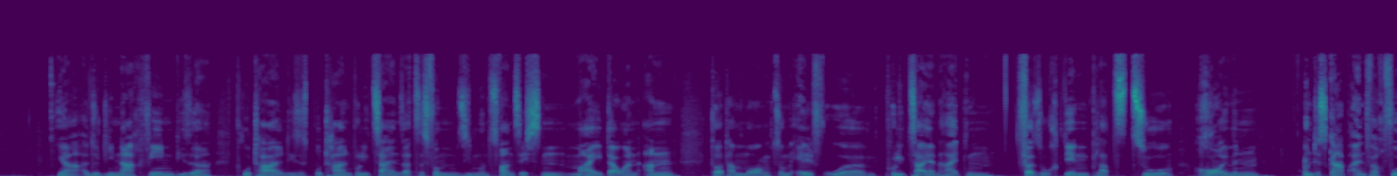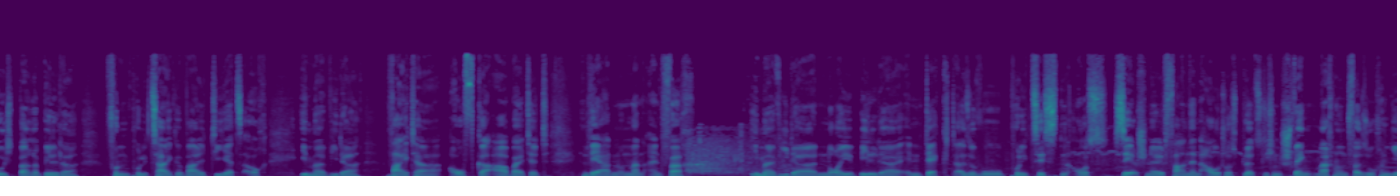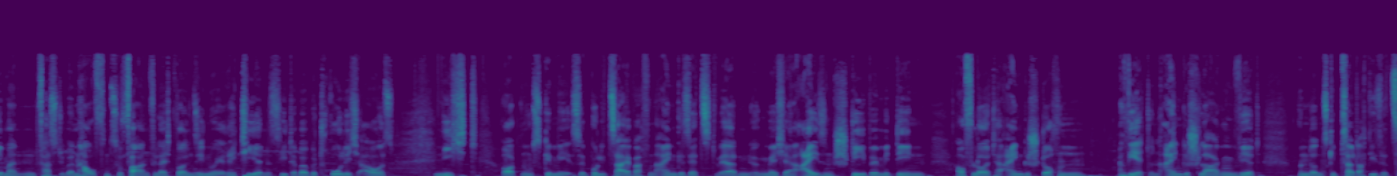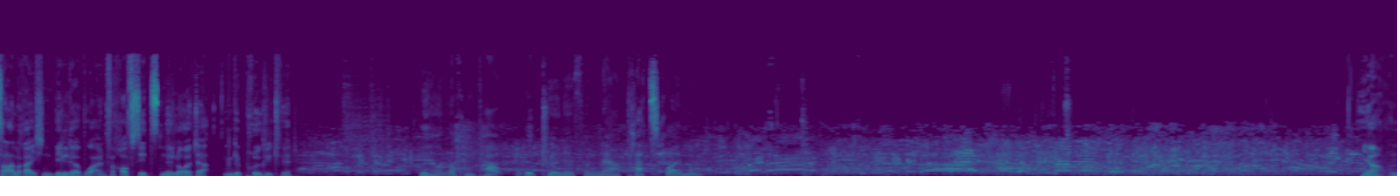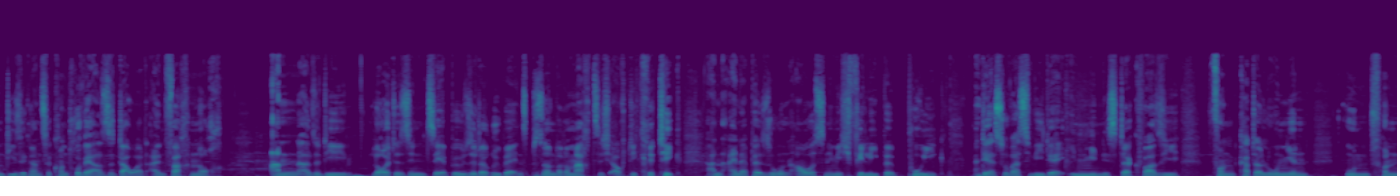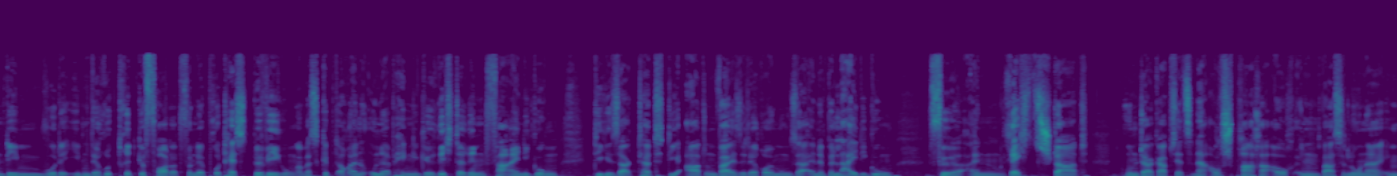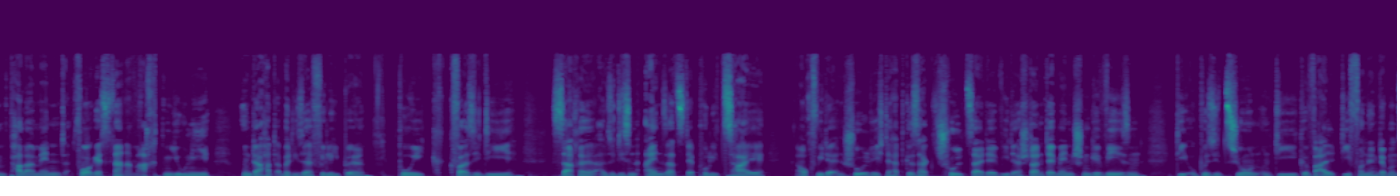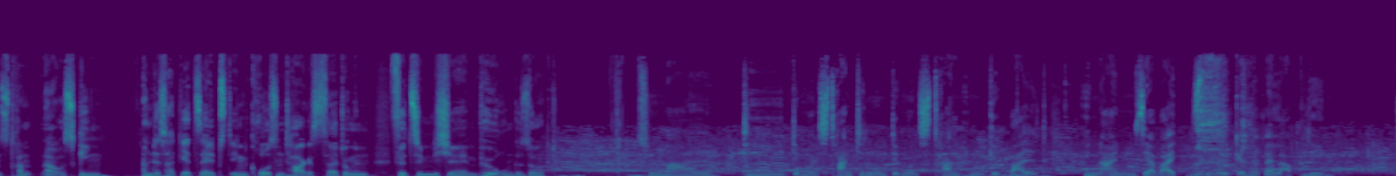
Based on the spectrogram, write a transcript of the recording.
Ja, also die Nachwehen dieser brutalen, dieses brutalen Polizeieinsatzes vom 27. Mai dauern an. Dort haben morgen um 11 Uhr Polizeieinheiten versucht, den Platz zu räumen. Und es gab einfach furchtbare Bilder von Polizeigewalt, die jetzt auch immer wieder weiter aufgearbeitet werden und man einfach immer wieder neue Bilder entdeckt, also wo Polizisten aus sehr schnell fahrenden Autos plötzlich einen Schwenk machen und versuchen, jemanden fast über den Haufen zu fahren. Vielleicht wollen sie nur irritieren, es sieht aber bedrohlich aus. Nicht ordnungsgemäße Polizeiwaffen eingesetzt werden, irgendwelche Eisenstäbe, mit denen auf Leute eingestochen wird und eingeschlagen wird. Und sonst gibt es halt auch diese zahlreichen Bilder, wo einfach auf sitzende Leute angeprügelt wird. Wir hören noch ein paar O-Töne von der Platzräumung. Ja, und diese ganze Kontroverse dauert einfach noch an. Also die Leute sind sehr böse darüber. Insbesondere macht sich auch die Kritik an einer Person aus, nämlich Felipe Puig. Der ist sowas wie der Innenminister quasi von Katalonien. Und von dem wurde eben der Rücktritt gefordert von der Protestbewegung. Aber es gibt auch eine unabhängige Richterinnenvereinigung, die gesagt hat, die Art und Weise der Räumung sei eine Beleidigung für einen Rechtsstaat. Und da gab es jetzt eine Aussprache auch in Barcelona im Parlament vorgestern am 8. Juni. Und da hat aber dieser Felipe Puig quasi die Sache, also diesen Einsatz der Polizei auch wieder entschuldigt. Er hat gesagt, Schuld sei der Widerstand der Menschen gewesen, die Opposition und die Gewalt, die von den Demonstranten ausging. Und das hat jetzt selbst in großen Tageszeitungen für ziemliche Empörung gesorgt. Zumal die Demonstrantinnen und Demonstranten Gewalt in einem sehr weiten Sinne generell ablehnen.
